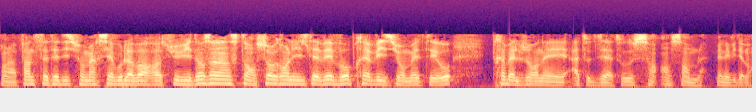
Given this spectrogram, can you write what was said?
Voilà, fin de cette édition. Merci à vous de l'avoir suivi. Dans un instant, sur Grand Lille TV, vos prévisions météo. Très belle journée à toutes et à tous, ensemble, bien évidemment.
